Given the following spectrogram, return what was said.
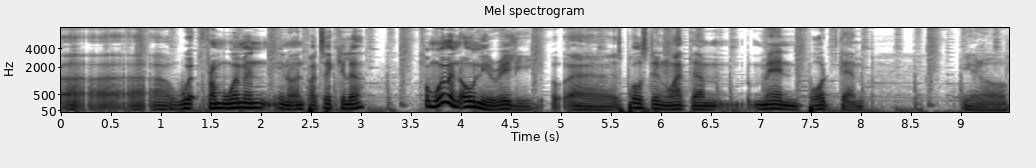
uh, uh, uh, uh from women, you know, in particular, from women only, really, uh, posting what them men bought them, you know,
